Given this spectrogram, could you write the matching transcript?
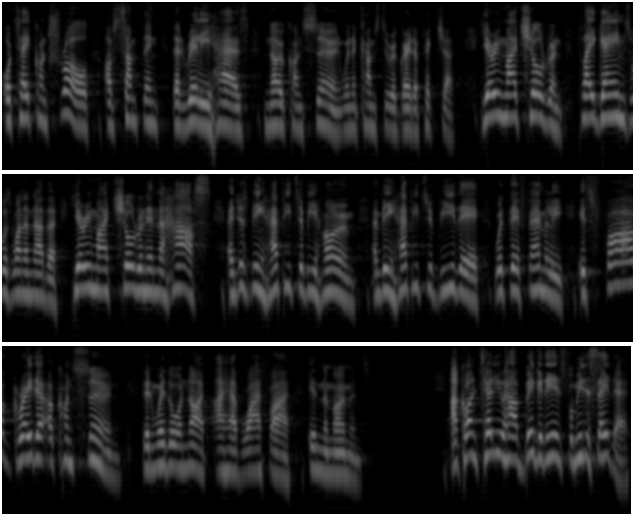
or take control of something that really has no concern when it comes to a greater picture. Hearing my children play games with one another, hearing my children in the house, and just being happy to be home and being happy to be there with their family is far greater a concern than whether or not I have Wi Fi in the moment. I can't tell you how big it is for me to say that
